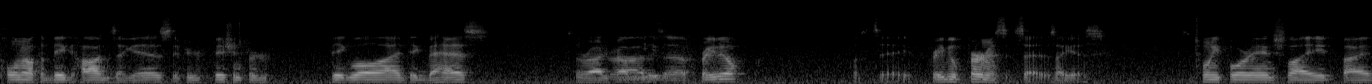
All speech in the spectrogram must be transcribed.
pulling out the big hogs, I guess, if you're fishing for big walleye, big bass. The rod probably is a Frabill. What's it say? Frabill Furnace, it says, I guess. It's a 24 inch light, 5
